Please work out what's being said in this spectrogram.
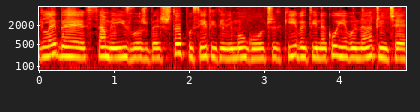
Glede same izložbe, što posjetitelji mogu očekivati, na koji evo način će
